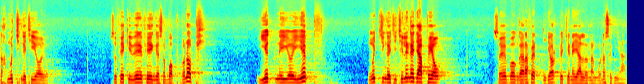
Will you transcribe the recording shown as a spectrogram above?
ndax mucc nga ci yooyu su fekkee vérifié nga sa bopp ba noppi yëg ne yooyu yépp mucc nga ci ci li nga jàpp yow sooy boo nga rafet njort ci ne yàlla nangu na sa ñaan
